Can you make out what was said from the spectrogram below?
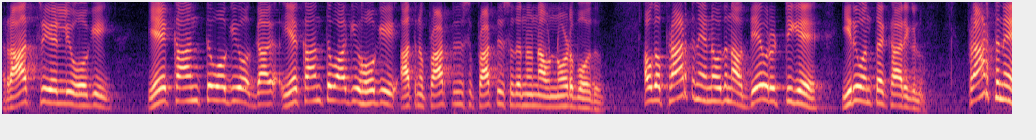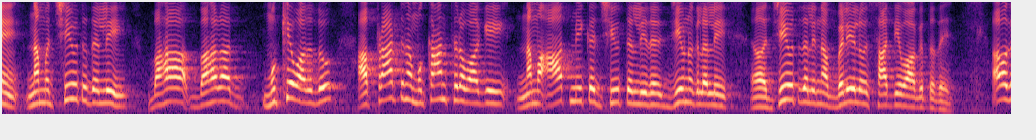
ರಾತ್ರಿಯಲ್ಲಿ ಹೋಗಿ ಏಕಾಂತವಾಗಿ ಏಕಾಂತವಾಗಿ ಹೋಗಿ ಆತನು ಪ್ರಾರ್ಥಿಸಿ ಪ್ರಾರ್ಥಿಸುವುದನ್ನು ನಾವು ನೋಡಬಹುದು. ಅವಾಗ ಪ್ರಾರ್ಥನೆ ಅನ್ನೋದು ನಾವು ದೇವರೊಟ್ಟಿಗೆ ಇರುವಂಥ ಕಾರ್ಯಗಳು. ಪ್ರಾರ್ಥನೆ ನಮ್ಮ ಜೀವಿತದಲ್ಲಿ ಬಹ ಬಹಳ ಮುಖ್ಯವಾದದ್ದು. ಆ ಪ್ರಾರ್ಥನೆ ಮುಖಾಂತರವಾಗಿ ನಮ್ಮ ಆತ್ಮಿಕ ಜೀವಿತದಲ್ಲಿ ಜೀವನಗಳಲ್ಲಿ ಜೀವಿತದಲ್ಲಿ ನಾವು ಬೆಳೆಯಲು ಸಾಧ್ಯವಾಗುತ್ತದೆ. ಆವಾಗ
